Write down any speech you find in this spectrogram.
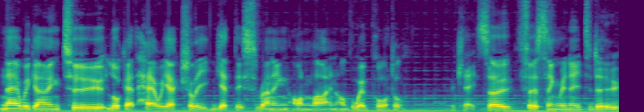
Now we're going to look at how we actually get this running online on the web portal. Okay, so first thing we need to do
